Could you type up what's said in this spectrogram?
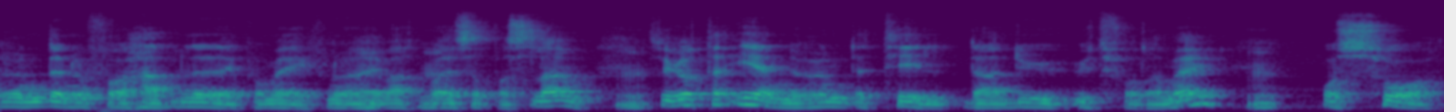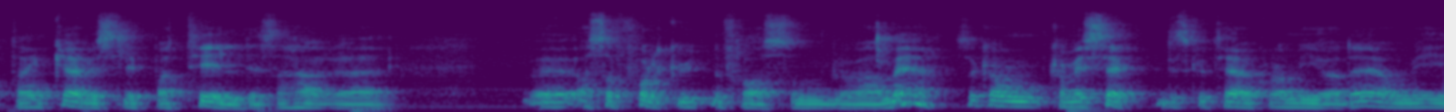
runde nå for å hevne deg på meg. For nå har jeg vært bare såpass slem. Så vi kan ta en runde til der du utfordrer meg. Og så tenker jeg vi slipper til disse her eh, Altså folk utenfra som vil være med. Så kan, kan vi se, diskutere hvordan vi gjør det. Om vi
